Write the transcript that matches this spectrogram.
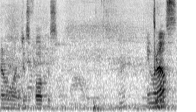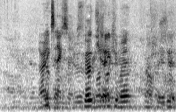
everyone just focus. anyone else? All right, thanks. Good, thank you, man. Appreciate it.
